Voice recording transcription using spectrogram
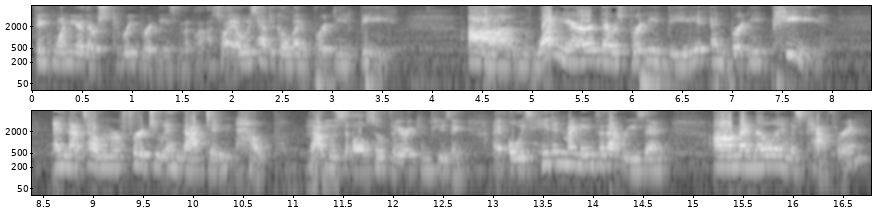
I think one year there was three Britneys in the class, so I always had to go by Brittany B. Um, one year there was Brittany B and Brittany P, and that's how we referred to, and that didn't help. That was also very confusing. I always hated my name for that reason. Um, my middle name is Catherine.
